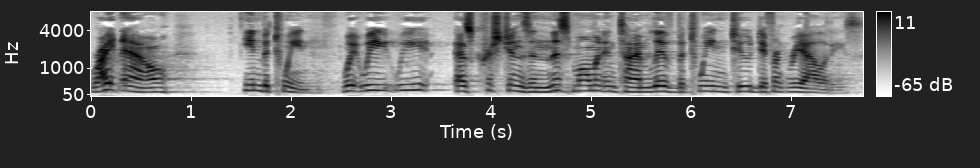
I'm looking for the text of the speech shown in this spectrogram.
right now in between. We, we, we, as Christians in this moment in time, live between two different realities.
